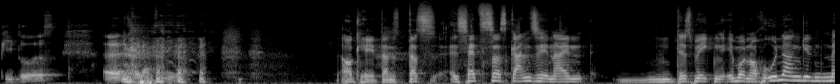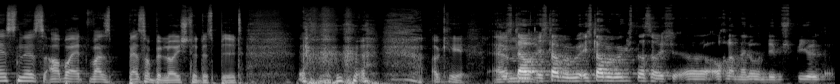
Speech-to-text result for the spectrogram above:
people ist äh, in der ganzen Liga. okay, dann das setzt das Ganze in ein deswegen immer noch unangemessenes, aber etwas besser beleuchtetes Bild. okay. Ähm, ich, glaub, ich, glaube, ich glaube wirklich, dass euch äh, auch Lamello in dem Spiel,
